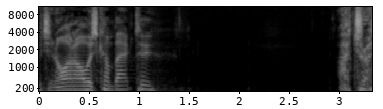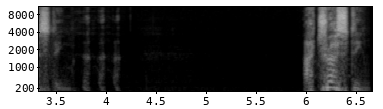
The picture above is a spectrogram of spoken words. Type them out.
But you know what I always come back to? I trust Him. I trust Him.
